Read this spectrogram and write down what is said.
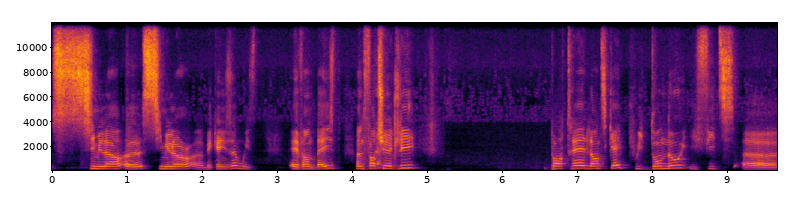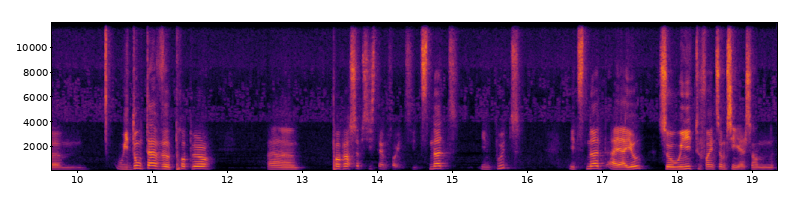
similar uh, similar uh, mechanism with event based. Unfortunately, portrait landscape we don't know if it's um, we don't have a proper uh, proper subsystem for it. It's not input, it's not IIO, so we need to find something else. And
